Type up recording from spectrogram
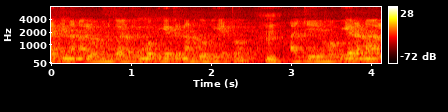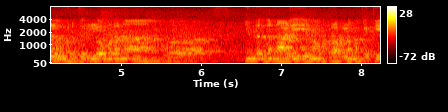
ಆಕೆ ನಾನು ಲವ್ ಮಾಡಿದ್ದು ಆಕೆಗೂ ಒಪ್ಪಿಗೆ ಐತ್ರಿ ನನಗೂ ಒಪ್ಪಿಗೆ ಆಯಿತು ಆಕೆ ಒಪ್ಪಿಗೆರನ್ನ ಲವ್ ಮಾಡಿದ್ರು ಲವ್ ಮಾಡೋಣ ಹಿಂದಲ್ದ ನಾಳೆ ಏನೋ ಪ್ರಾಬ್ಲಮ್ ಆಕೈತಿ,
